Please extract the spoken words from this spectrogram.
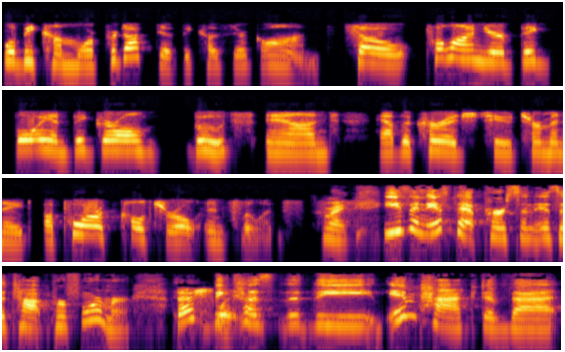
will become more productive because they're gone. So pull on your big boy and big girl boots and have the courage to terminate a poor cultural influence. Right. Even if that person is a top performer. Especially. Because the, the impact of that,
